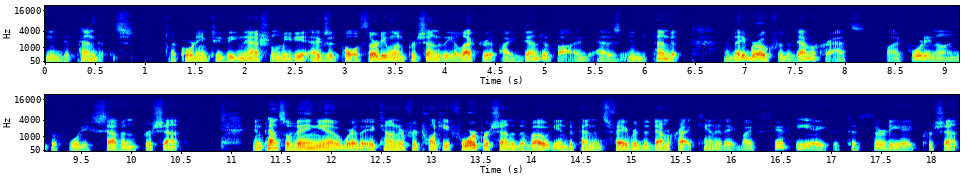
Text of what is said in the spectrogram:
independents. According to the national media exit poll, 31% of the electorate identified as independent, and they broke for the Democrats by 49 to 47 percent. In Pennsylvania, where they accounted for 24% of the vote, independents favored the Democrat candidate by 58 to 38%.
